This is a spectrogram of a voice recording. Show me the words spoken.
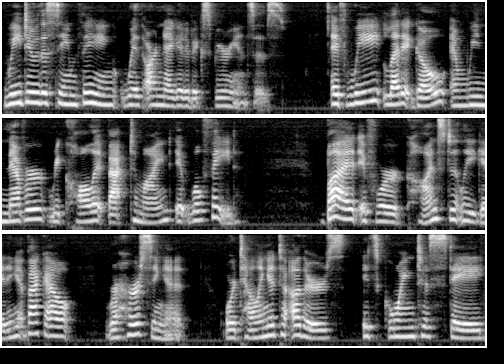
We do the same thing with our negative experiences. If we let it go and we never recall it back to mind, it will fade. But if we're constantly getting it back out, rehearsing it, or telling it to others, it's going to stay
